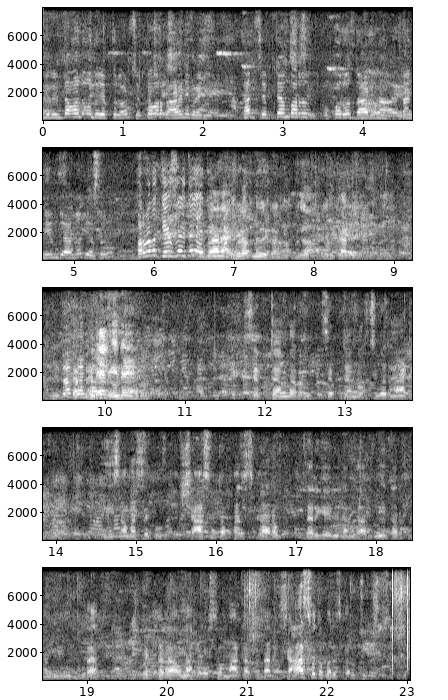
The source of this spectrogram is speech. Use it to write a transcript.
మీరు ఇంతమంది ముందు చెప్తున్నారు సెప్టెంబర్ వరకు ఆగడానికి రెడీ. కానీ సెప్టెంబర్ ఒక్క రోజు దాటిన దాన్ని ఏం చేయాలో చేస్తారు. తర్వాత కేసులు అయితే సెప్టెంబర్ సెప్టెంబర్ చివరి నాటికి ఈ సమస్యకు శాశ్వత పరిష్కారం జరిగే విధంగా మీ తరఫున మేము కూడా ఎక్కడ రావాలో అక్కడ వస్తాం మాట్లాడుతాం. దానికి శాశ్వత పరిష్కారం చూపిస్తాం.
